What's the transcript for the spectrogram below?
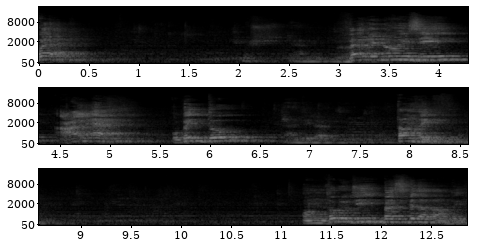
ولكن very noisy على الآخر. وبده تعديلات تنظيف ontology بس بدها تنظيف.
